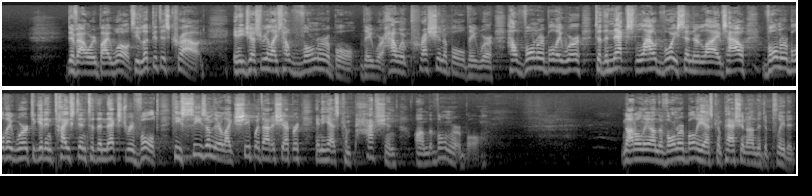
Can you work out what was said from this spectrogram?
devoured by wolves. He looked at this crowd and he just realized how vulnerable they were, how impressionable they were, how vulnerable they were to the next loud voice in their lives, how vulnerable they were to get enticed into the next revolt. He sees them, they're like sheep without a shepherd, and he has compassion on the vulnerable. Not only on the vulnerable, he has compassion on the depleted.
